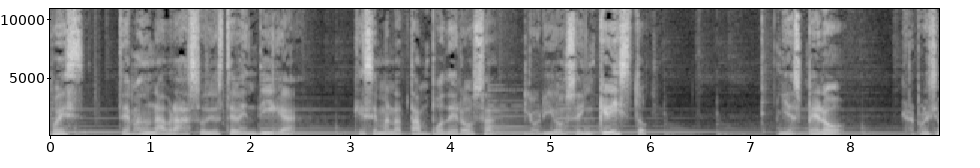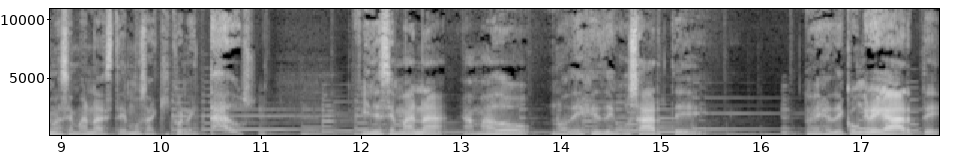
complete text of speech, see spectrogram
Pues te mando un abrazo, Dios te bendiga. Qué semana tan poderosa, gloriosa en Cristo. Y espero que la próxima semana estemos aquí conectados Fin de semana, amado, no dejes de gozarte, no dejes de congregarte.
